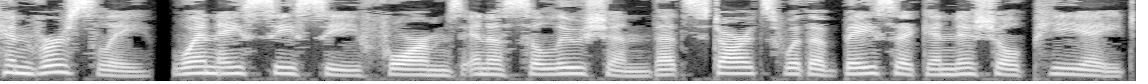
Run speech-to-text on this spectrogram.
Conversely, when ACC forms in a solution that starts with a basic initial pH,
